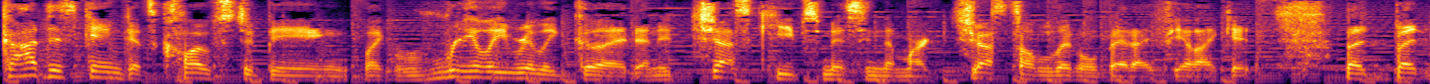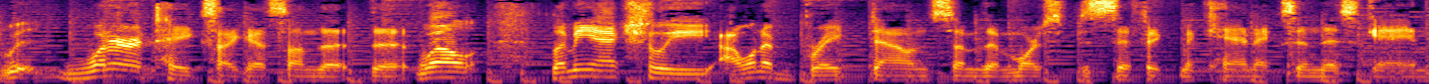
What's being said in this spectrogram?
God, this game gets close to being like really, really good, and it just keeps missing the mark just a little bit. I feel like it, but but what are our takes? I guess on the the well, let me actually. I want to break down some of the more specific mechanics in this game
